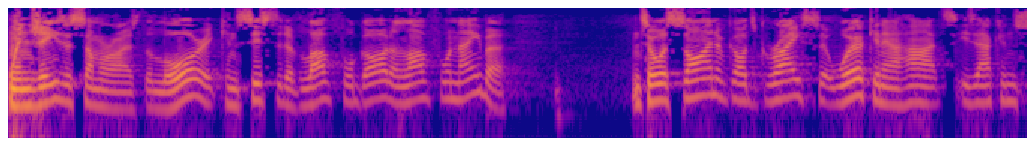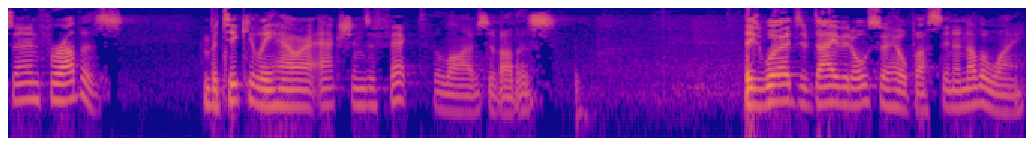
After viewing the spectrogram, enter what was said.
When Jesus summarized the law, it consisted of love for God and love for neighbor. And so a sign of God's grace at work in our hearts is our concern for others and particularly how our actions affect the lives of others. These words of David also help us in another way.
